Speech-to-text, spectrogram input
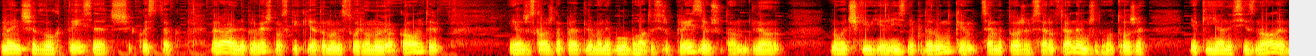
менше 2000, якось так. Нереально непривично, оскільки я давно не створював нові аккаунти. Я вже скажу наперед, для мене було багато сюрпризів, що там для новачків є різні подарунки. Це ми теж все розглянемо, можливо, теж, як і я, не всі знали.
